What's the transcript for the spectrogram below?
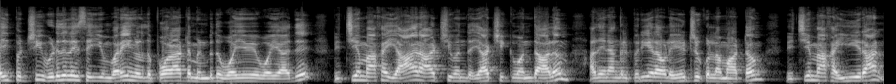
கைப்பற்றி விடுதலை செய்யும் வரை எங்களது போராட்டம் என்பது ஓயவே ஓயாது. நிச்சயமாக யார் ஆட்சி வந்து ஆட்சிக்கு வந்தாலும் அதை நாங்கள் பெரிய அளவில் ஏற்றுக்கொள்ள மாட்டோம். நிச்சயமாக ஈரான்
